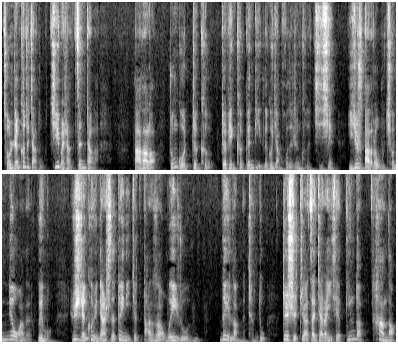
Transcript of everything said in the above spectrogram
从人口的角度，基本上增长了，达到了中国这可这片可耕地能够养活的人口的极限，也就是达到了五千六万的规模。于是人口与粮食的对立就达到了危如内冷的程度。这时，只要再加上一些兵乱、旱涝、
